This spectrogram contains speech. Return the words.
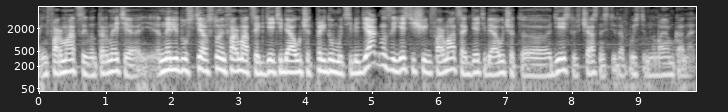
информации в интернете, наряду с, тем, с той информацией, где тебя учат придумать себе диагнозы, есть еще информация, где тебя учат э, действовать, в частности, допустим, на моем канале.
